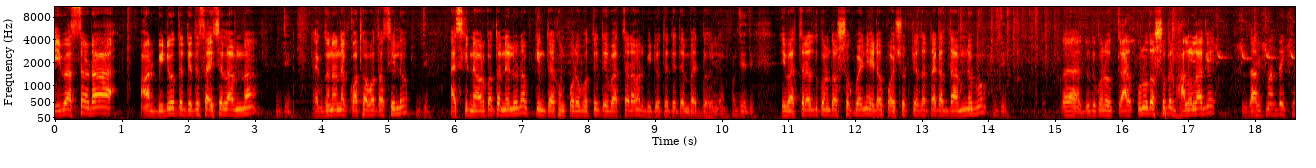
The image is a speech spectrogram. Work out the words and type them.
এই বাচ্চাটা আর ভিডিওতে দিতে চাইছিলাম না। জি। একজন অনেক কথাবার্তা ছিল। আজকে নেওয়ার কথা নিল না কিন্তু এখন পরবর্তীতে এই বাচ্চারা আমার ভিডিওতে দিতে আমি বাধ্য হইলাম। জি জি। এই বাচ্চারা যদি কোনো দর্শক পাই না এটাও পঁয়ষট্টি হাজার টাকার দাম নেব। জি। যদি কোনো কার কোনো দর্শকের ভালো লাগে জাতমান দেখতে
